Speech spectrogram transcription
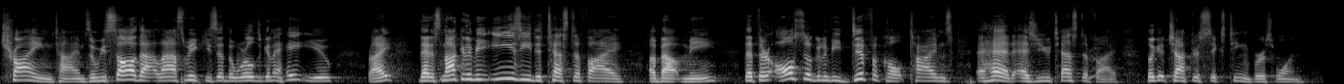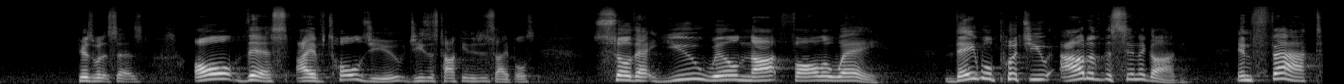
trying times. And we saw that last week. He said the world's going to hate you, right? That it's not going to be easy to testify about me, that there are also going to be difficult times ahead as you testify. Look at chapter 16, verse 1. Here's what it says All this I have told you, Jesus talking to the disciples, so that you will not fall away. They will put you out of the synagogue. In fact,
